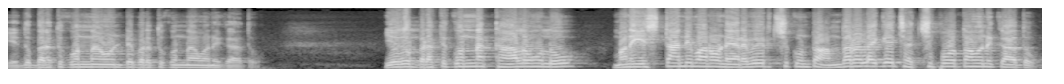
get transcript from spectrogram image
ఏదో బ్రతుకున్నామంటే బ్రతుకున్నామని కాదు. ఏదో బ్రతుకున్న కాలంలో మన ఇష్టాన్ని మనం నెరవేర్చుకుంటూ అందరిలాగే చచ్చిపోతామని కాదు.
